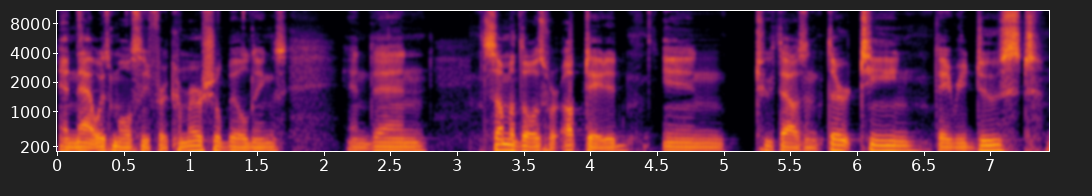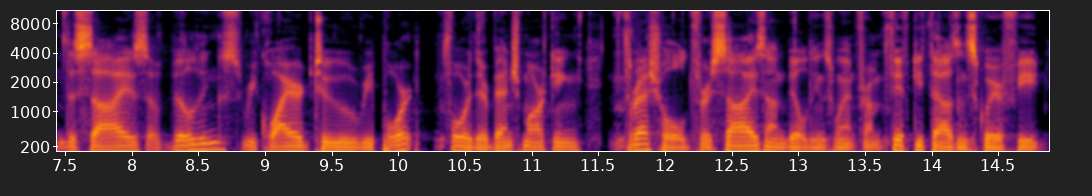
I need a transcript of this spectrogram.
and that was mostly for commercial buildings. And then some of those were updated in 2013, they reduced the size of buildings required to report for their benchmarking. Threshold for size on buildings went from 50,000 square feet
